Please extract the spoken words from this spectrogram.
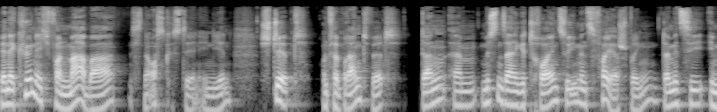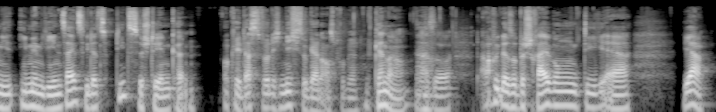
wenn der König von Maba, ist eine Ostküste in Indien, stirbt und verbrannt wird, dann ähm, müssen seine Getreuen zu ihm ins Feuer springen, damit sie im, ihm im Jenseits wieder zum Dienste stehen können. Okay, das würde ich nicht so gerne ausprobieren. Genau. Also auch wieder so Beschreibungen, die er, ja,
